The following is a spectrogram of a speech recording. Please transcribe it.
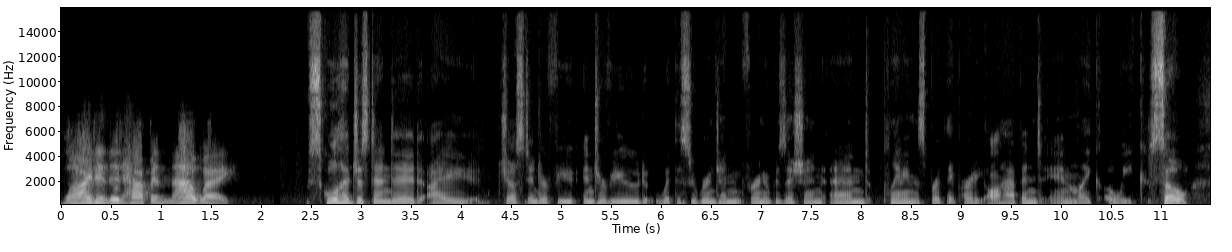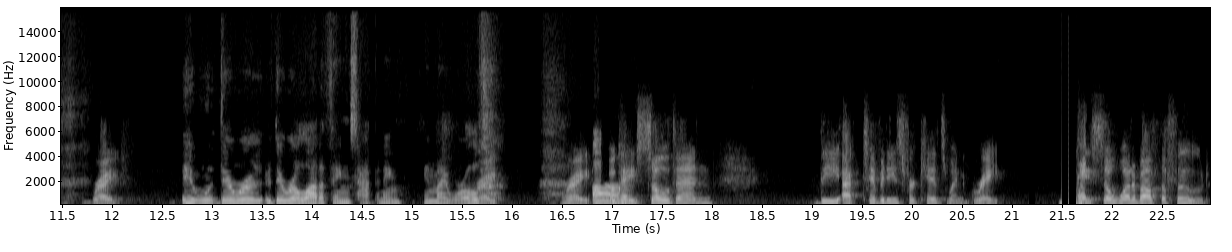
Why did it happen that way? school had just ended. I just interview, interviewed with the superintendent for a new position, and planning this birthday party all happened in like a week. So Right. It there were there were a lot of things happening in my world. Right. Right. Um, okay, so then the activities for kids went great. Okay, so what about the food?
